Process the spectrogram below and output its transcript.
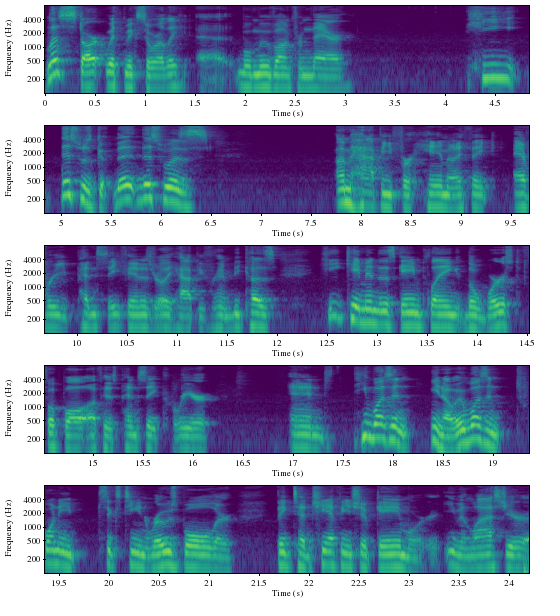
let's start with McSorley. Uh, we'll move on from there. He, this was good. This was, I'm happy for him. And I think every Penn State fan is really happy for him because he came into this game playing the worst football of his Penn State career. And he wasn't, you know, it wasn't 2016 Rose Bowl or Big Ten championship game or even last year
